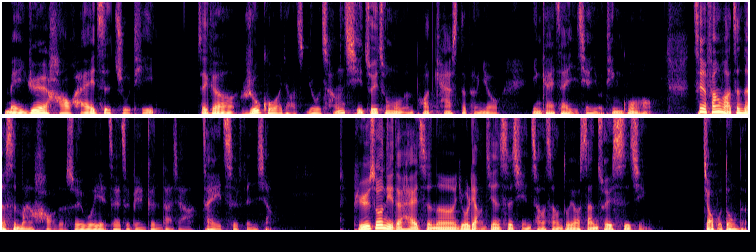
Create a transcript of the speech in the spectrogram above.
每月好孩子主题。这个如果要有长期追踪我们 Podcast 的朋友，应该在以前有听过哦。这个方法真的是蛮好的，所以我也在这边跟大家再一次分享。比如说，你的孩子呢，有两件事情常常都要三催四请，叫不动的。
